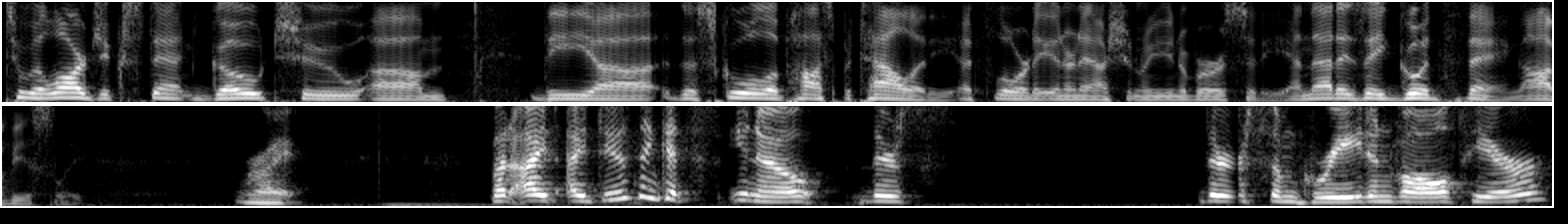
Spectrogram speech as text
to a large extent, go to um, the uh, the School of Hospitality at Florida International University, and that is a good thing, obviously. Right. But I I do think it's, you know, there's there's some greed involved here.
